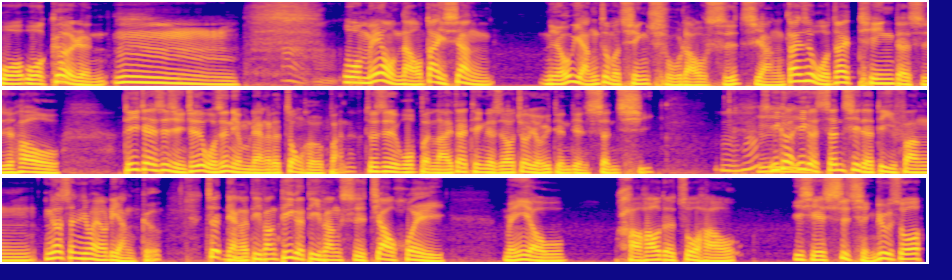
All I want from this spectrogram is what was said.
我我个人，嗯，我没有脑袋像牛羊这么清楚，老实讲。但是我在听的时候，第一件事情，其实我是你们两个的综合版，就是我本来在听的时候就有一点点生气。嗯哼，一个一个生气的地方，应该生气地方有两个。这两个地方，第一个地方是教会没有好好的做好一些事情，例如说，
